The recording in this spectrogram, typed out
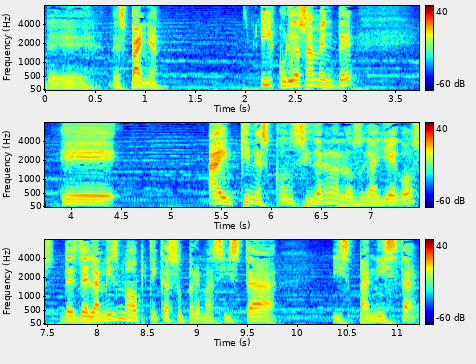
de, de España. Y curiosamente, eh, hay quienes consideran a los gallegos, desde la misma óptica supremacista hispanista,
